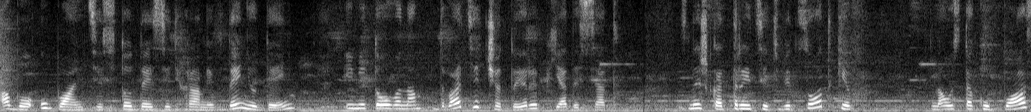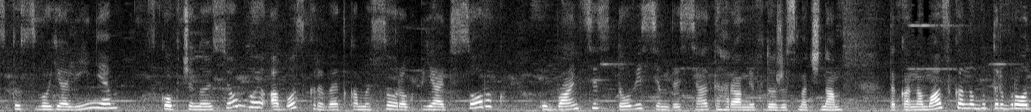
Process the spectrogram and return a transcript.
Або у банці 110 грамів день у день імітована 24,50. Знижка 30% на ось таку пасту своя лінія з копченою сьомгою або з креветками 45,40 у банці 180 грамів. Дуже смачна така намазка на бутерброд.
